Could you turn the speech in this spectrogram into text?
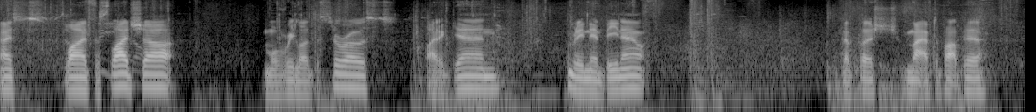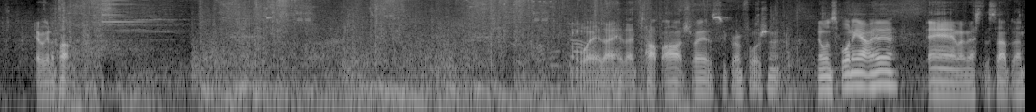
Nice. Slide for slide shot. And we'll reload the Suros. Slide again. Somebody near B now. Gonna push. We might have to pop here. Yeah, we're gonna pop. No way that I hit that top archway. That's super unfortunate. No one spawning out here? Damn, I messed this up then.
